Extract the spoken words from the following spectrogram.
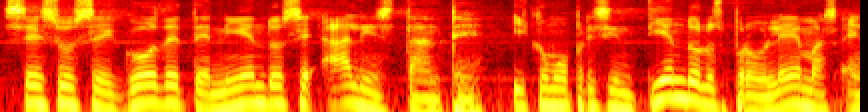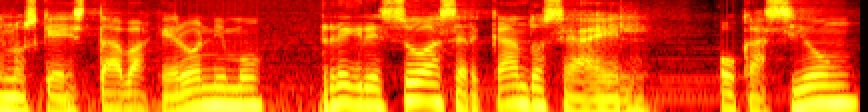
se sosegó deteniéndose al instante y como presintiendo los problemas en los que estaba Jerónimo, regresó acercándose a él, ocasión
